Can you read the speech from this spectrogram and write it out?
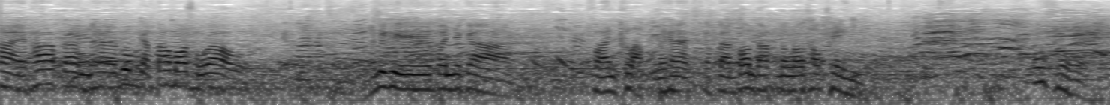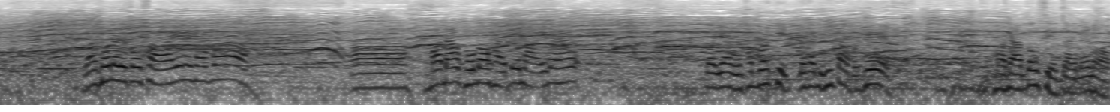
ถ่ายภาพกันนะฮะร่วมกับเต้าบอสของเรา อันนี้คือบรรยากาศ แฟนคลับนะฮะกับการต้อนรับน้องๆท็อปเทนโอ้โหหลายคนอาจจะสงสัยนะครับว่าอ่ามาดามของเราหายไปไหนนะฮะก็ยังทำธุรกิจนะครับอยู่ที่ต่างประเทศ มาดามต้องเสียใจแน่นอน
